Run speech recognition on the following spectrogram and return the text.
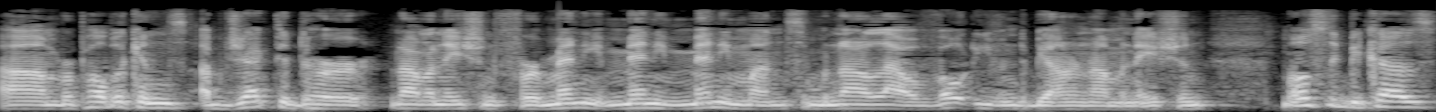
Um, Republicans objected to her nomination for many, many, many months and would not allow a vote even to be on her nomination, mostly because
